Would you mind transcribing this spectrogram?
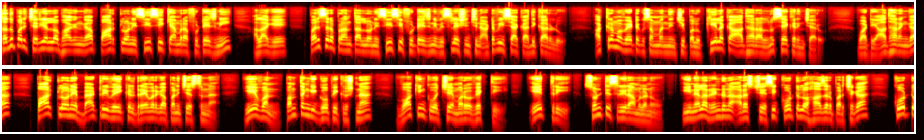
తదుపరి చర్యల్లో భాగంగా పార్క్లోని సీసీ కెమెరా ఫుటేజ్ని అలాగే పరిసర ప్రాంతాల్లోని సీసీ ఫుటేజ్ని విశ్లేషించిన అటవీశాఖ అధికారులు అక్రమ వేటకు సంబంధించి పలు కీలక ఆధారాలను సేకరించారు. వాటి ఆధారంగా పార్క్లోనే బ్యాటరీ వెహికల్ డ్రైవర్గా పనిచేస్తున్న ఏ వన్ పంతంగి గోపీకృష్ణ వాకింగ్కు వచ్చే మరో వ్యక్తి ఏ త్రీ సొంటి శ్రీరాములను ఈ నెల రెండున అరెస్ట్ చేసి కోర్టులో హాజరుపరచగా కోర్టు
